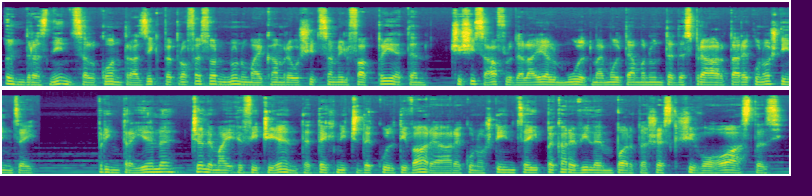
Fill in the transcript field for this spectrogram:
Îndrăznind să-l contrazic pe profesor, nu numai că am reușit să mi-l fac prieten, ci și să aflu de la el mult mai multe amănunte despre arta recunoștinței. Printre ele, cele mai eficiente tehnici de cultivare a recunoștinței pe care vi le împărtășesc și vouă astăzi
